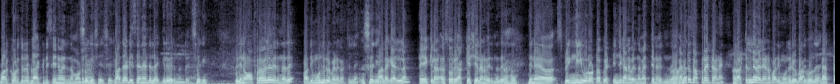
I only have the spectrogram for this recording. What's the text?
വർക്ക് കൊടുത്തിട്ട് ബ്ലാക്ക് ഡിസൈൻ വരുന്ന മോഡൽ അപ്പൊ അതേ ഡിസൈൻ എന്റെ ലെഗിൽ വരുന്നുണ്ട്. ശരി. ഇതിന് ഓഫർ വില വരുന്നത് പതിമൂന്ന് രൂപയാണ് കട്ടിലിന് പലകെല്ലാം പലക തേക്കിലാണ് സോറി അക്കേഷ്യയിലാണ് വരുന്നത്. ഇതിന് സ്പ്രിങ് യൂറോടോപ്പ് എട്ടിഞ്ച് കന വരുന്ന മെത്തയാണ് വരുന്നത്. മെത്ത സെപ്പറേറ്റ് ആണ്. കട്ടിലിന്റെ വിലയാണ് പതിമൂന്ന് രൂപ. മെത്ത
